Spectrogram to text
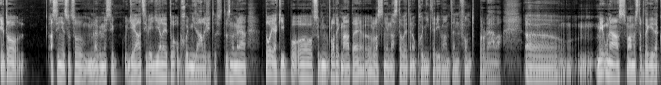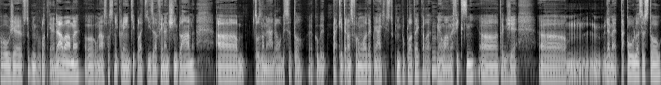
Je to asi něco, co nevím, jestli diváci vědí, ale je to obchodní záležitost. To znamená, to, jaký po, vstupní poplatek máte, vlastně nastavuje ten obchodník, který vám ten fond prodává. My u nás máme strategii takovou, že vstupní poplatky nedáváme, u nás vlastně klienti platí za finanční plán a to znamená, dalo by se to jakoby taky transformovat jako nějaký vstupní poplatek, ale my ho máme fixní, takže jdeme takovouhle cestou.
